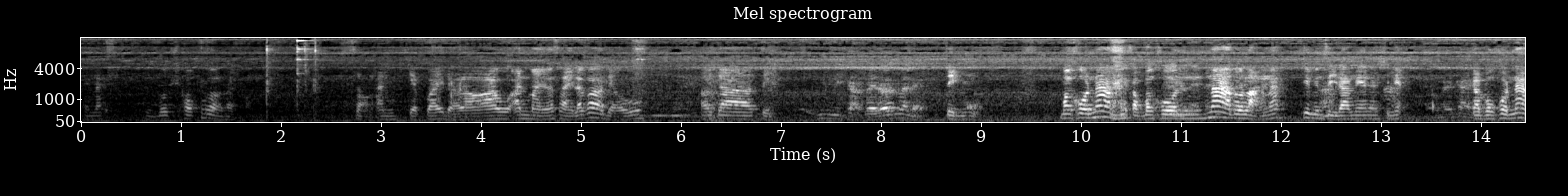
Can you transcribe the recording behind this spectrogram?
เห็นไหมยิงปุ๊บชกล่วงเลยสองอันเก็บไว้เดี๋ยวเราเอาอันใหม่มาใส่แล้วก็เดี๋ยวเราจะติดติดบางคนหน้ากับบางคนหน้าตัวหลังนะที่เป็นสีดำเนี่ยนะชิ้นเนี้ย กับบางคนหน้า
